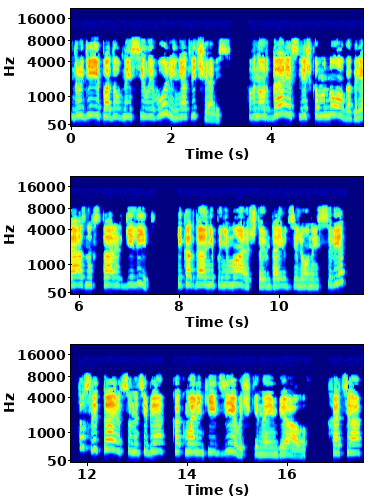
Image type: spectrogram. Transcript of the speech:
Другие подобные силой воли не отличались. В Нордаре слишком много грязных старых гелит, и когда они понимают, что им дают зеленый свет, то слетаются на тебя, как маленькие девочки на имбиалов, хотя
